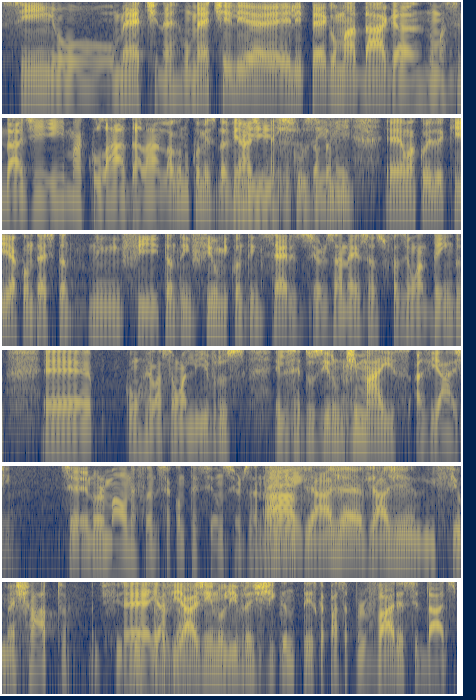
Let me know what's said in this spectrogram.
Sim, o, o Matt, né? O Matt, ele, é, ele pega uma adaga numa cidade imaculada lá, logo no começo da viagem. Isso, Inclusive, exatamente. é uma coisa que acontece tanto em, fi, tanto em filme quanto em séries do Senhor dos Anéis. Só fazer um adendo. É, com relação a livros, eles reduziram demais a viagem. É normal, né? Falando isso aconteceu no Senhor dos Anéis. Ah, viagem, é, viagem em filme é chato. É difícil É, e a viagem no livro é gigantesca, passa por várias cidades,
